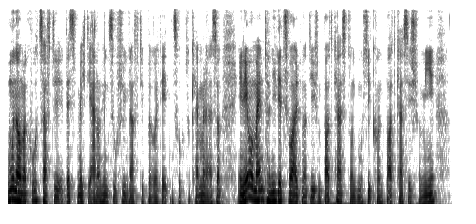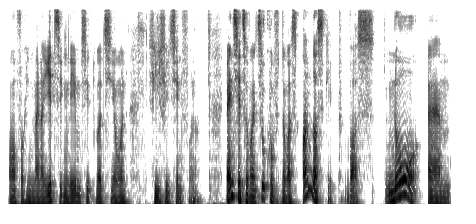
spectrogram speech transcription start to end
um noch mal kurz auf die, das möchte ich auch noch hinzufügen, auf die Prioritäten zurückzukommen. Also in dem Moment habe ich die zwei Alternativen Podcast und Musik und Podcast ist für mich einfach in meiner jetzigen Lebenssituation viel, viel sinnvoller. Wenn es jetzt aber in Zukunft noch was anderes gibt, was noch, ähm,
